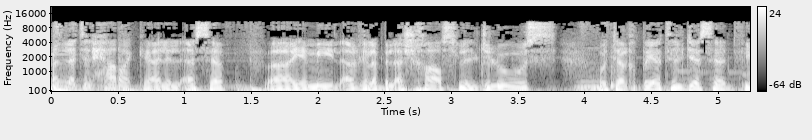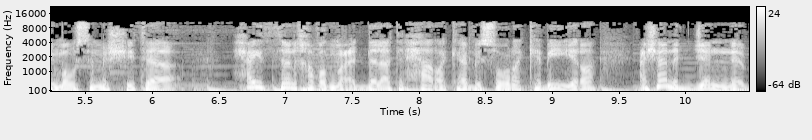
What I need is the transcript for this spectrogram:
قلة الحركة للأسف آه، يميل أغلب الأشخاص للجلوس وتغطية الجسد في موسم الشتاء. حيث تنخفض معدلات الحركة بصورة كبيرة عشان تجنب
